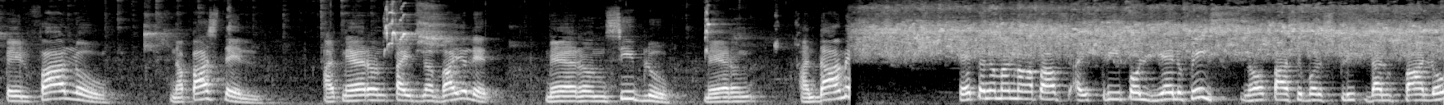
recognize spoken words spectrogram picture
pale follow, na pastel, at meron tide na violet, meron sea blue, meron ang dami. Ito naman mga paps ay triple yellow face, no? Possible split dan follow.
